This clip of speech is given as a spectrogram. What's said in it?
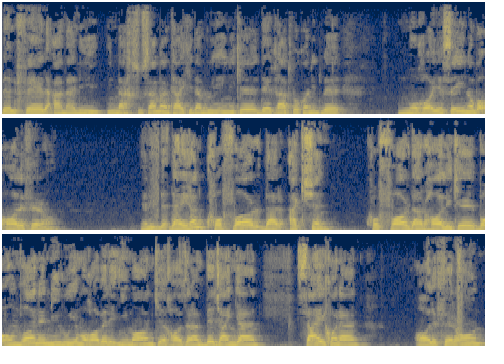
بالفعل عملی این مخصوصا من تاکیدم روی اینه که دقت بکنید به مقایسه اینا با آل فرعون. یعنی دقیقا کفار در اکشن. کفار در حالی که با عنوان نیروی مقابل ایمان که حاضرن بجنگن سعی کنن آل فرعون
